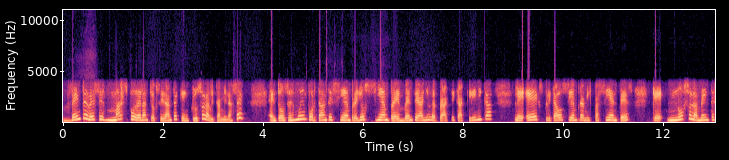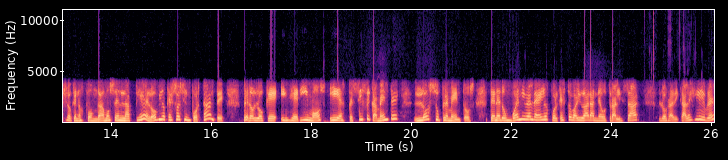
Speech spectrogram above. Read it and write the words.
20 veces más poder antioxidante que incluso la vitamina C. Entonces es muy importante siempre, yo siempre en 20 años de práctica clínica le he explicado siempre a mis pacientes que no solamente es lo que nos pongamos en la piel, obvio que eso es importante, pero lo que ingerimos y específicamente los suplementos, tener un buen nivel de ellos porque esto va a ayudar a neutralizar los radicales libres,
